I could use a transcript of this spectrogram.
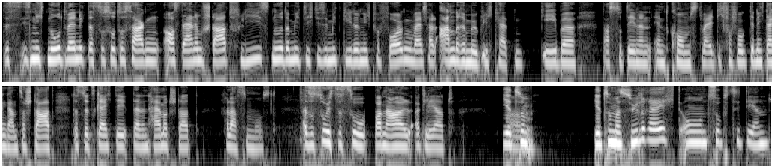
das ist nicht notwendig, dass du sozusagen aus deinem Staat fließt, nur damit dich diese Mitglieder nicht verfolgen, weil es halt andere Möglichkeiten gäbe, dass du denen entkommst, weil dich verfolgt ja nicht dein ganzer Staat, dass du jetzt gleich de deinen Heimatstaat verlassen musst. Also so ist es so banal erklärt. Ihr zum, Ähm. ihr zum Asylrecht und subsidiären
